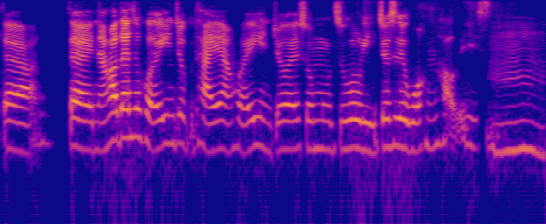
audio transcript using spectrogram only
对啊，对，然后但是回应就不太一样，回应就会说母猪里就是我很好的意思。嗯，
